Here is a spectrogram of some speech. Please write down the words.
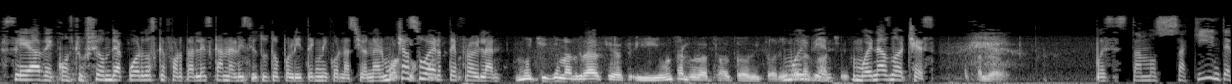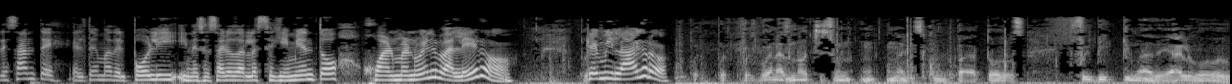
sea de construcción de acuerdos que fortalezcan al Instituto Politécnico Nacional. Mucha suerte, Froilán. Muchísimas gracias y un saludo a todo tu auditorio. Muy bien. Buenas noches. Hasta luego pues estamos aquí. Interesante el tema del poli y necesario darle seguimiento. Juan Manuel Valero. ¡Qué pues, milagro! Pues, pues, pues buenas noches, una disculpa a todos. Fui víctima de algo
